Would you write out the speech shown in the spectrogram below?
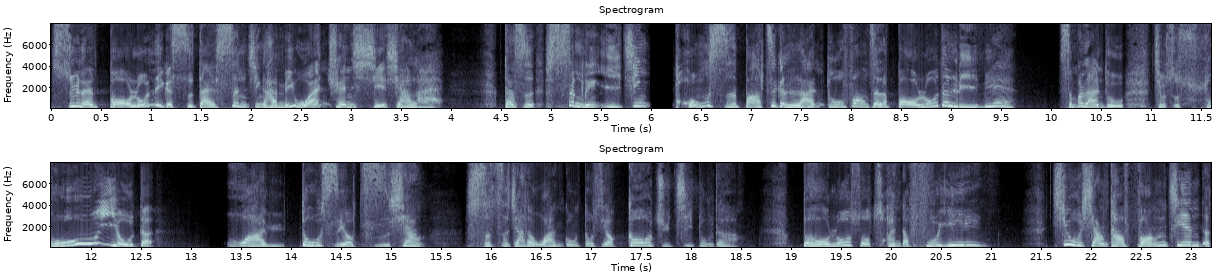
虽然保罗那个时代圣经还没完全写下来，但是圣灵已经同时把这个蓝图放在了保罗的里面。什么蓝图？就是所有的话语都是要指向十字架的完工，都是要高举基督的。保罗所传的福音。”就像他房间的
